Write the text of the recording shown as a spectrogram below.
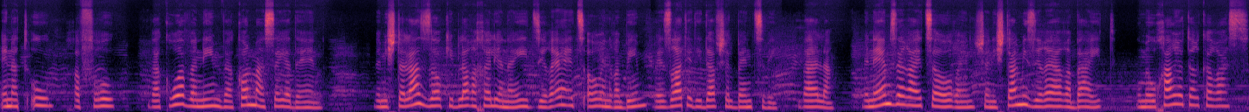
הן נטעו, חפרו, ועקרו אבנים והכל מעשה ידיהן. במשתלה זו קיבלה רחל ינאית זרעי עץ אורן רבים בעזרת ידידיו של בן צבי, בעלה. ביניהם זרע עץ האורן, שנשתל מזרעי הר הבית, ומאוחר יותר קרס.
